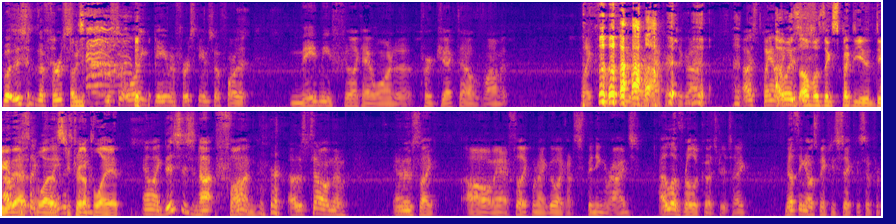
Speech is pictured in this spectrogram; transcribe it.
But this is the first. I'm this is the only game, the first game so far that made me feel like I wanted to projectile vomit. Like for a few hours after I took it off. I was playing. Like, I this was is- almost expecting you to do was that just, like, playing once this you try to play it. And like this is not fun. I was telling them, and it's like, oh man, I feel like when I go like on spinning rides, I love roller coasters. I nothing else makes me sick except for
